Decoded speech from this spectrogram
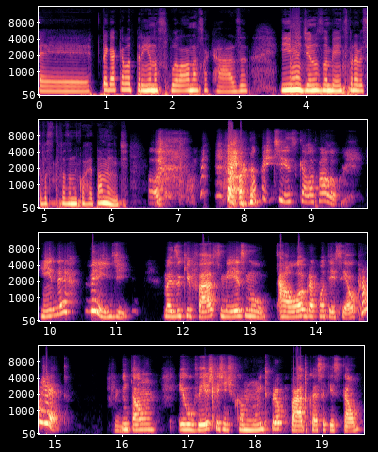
é, pegar aquela trena sua lá na sua casa e medir nos ambientes para ver se você está fazendo corretamente. É exatamente isso que ela falou. Render vende, mas o que faz mesmo a obra acontecer é o projeto. Sim. Então, eu vejo que a gente fica muito preocupado com essa questão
